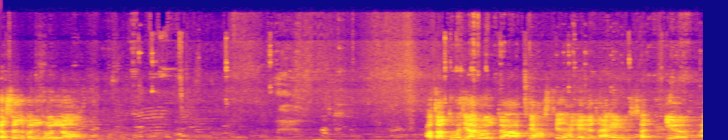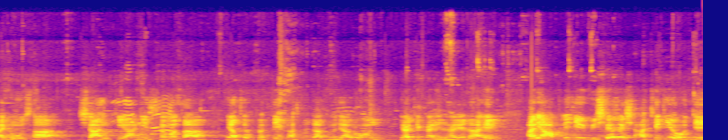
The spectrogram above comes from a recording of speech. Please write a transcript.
तसंच बंधूंनो आता ध्वजारोहण तर आपल्या हस्ते झालेलंच आहे. सत्य अहिंसा शांती आणि समता याचं प्रतीक असलेला ध्वजारोहण या ठिकाणी झालेलं आहे. आणि आपले जे विशेष अतिथी होते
